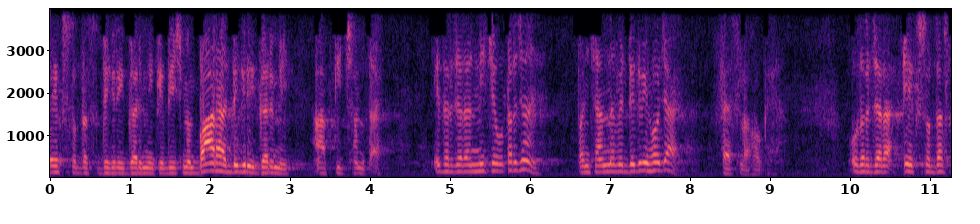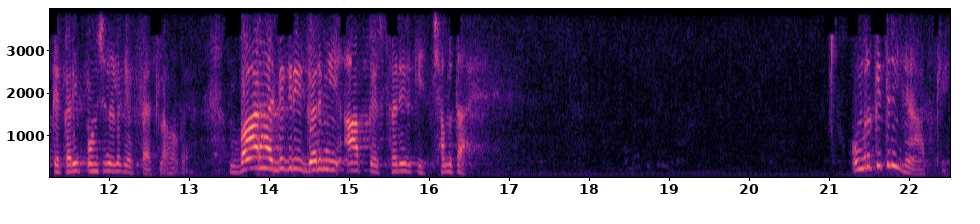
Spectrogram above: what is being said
110 डिग्री गर्मी के बीच में 12 डिग्री गर्मी आपकी क्षमता है। इधर जरा नीचे उतर जाएँ, पंचानबे डिग्री हो जाए, फैसला हो गया। उधर जरा 110 के करीब पहुँचने लगे, फैसला हो गया। 12 डिग्री गर्मी आपके शरीर की क्षमता है। उम्र कितनी है आपकी?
